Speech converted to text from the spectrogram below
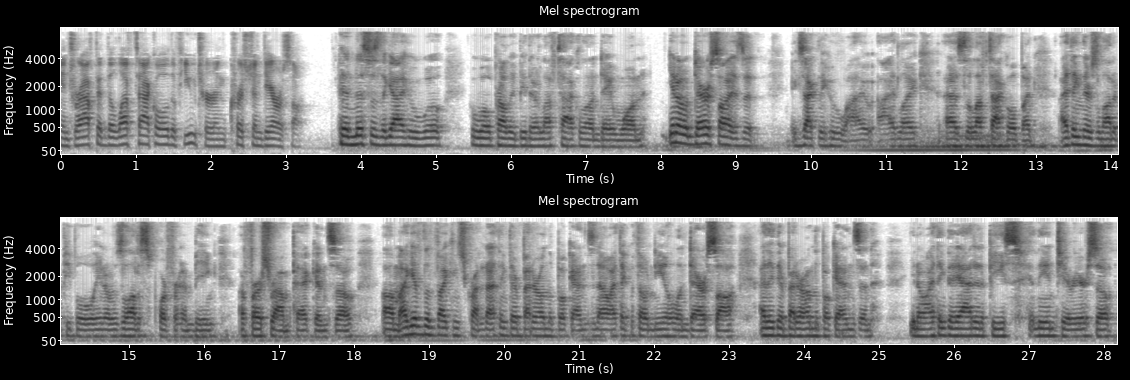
and drafted the left tackle of the future in Christian Darrisaw. And this is the guy who will who will probably be their left tackle on day one. You know, Darrisaw isn't exactly who I I like as the left tackle, but I think there's a lot of people, you know, there's a lot of support for him being a first round pick, and so um, I give the Vikings credit. I think they're better on the bookends now. I think with O'Neal and Darrisaw, I think they're better on the bookends, and you know, I think they added a piece in the interior. So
